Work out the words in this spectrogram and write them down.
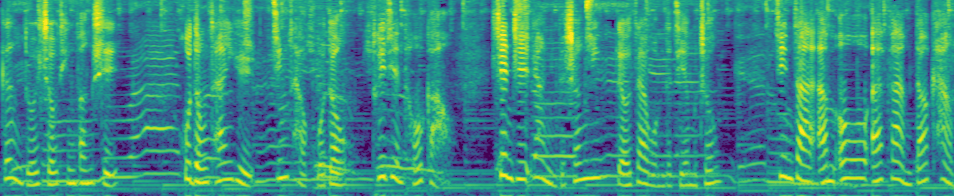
更多收听方式，互动参与、精彩活动、推荐投稿，甚至让你的声音留在我们的节目中，尽在 m o o f m com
